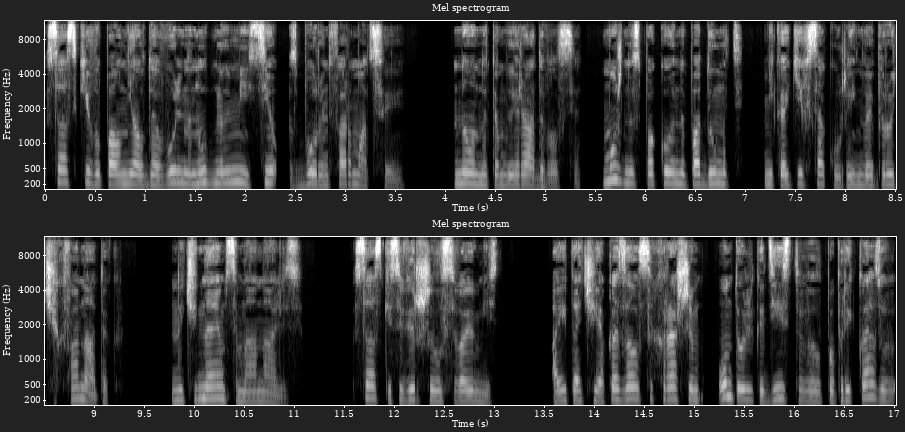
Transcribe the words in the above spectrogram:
Саски выполнял довольно нудную миссию – сбор информации. Но он этому и радовался. Можно спокойно подумать, никаких Сакуринва и прочих фанаток. Начинаем самоанализ. Саски совершил свою месть. А Итачи оказался хорошим, он только действовал по приказу,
